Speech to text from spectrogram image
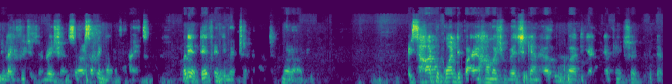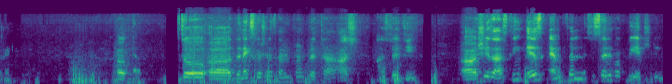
to like future generations or something along those lines. But yeah definitely mention that no doubt it's hard to quantify how much which can help but yeah definitely should definitely Okay. So uh, the next question is coming from Pritha Ash-. Uh, she is asking, is MPhil necessary for PhD?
